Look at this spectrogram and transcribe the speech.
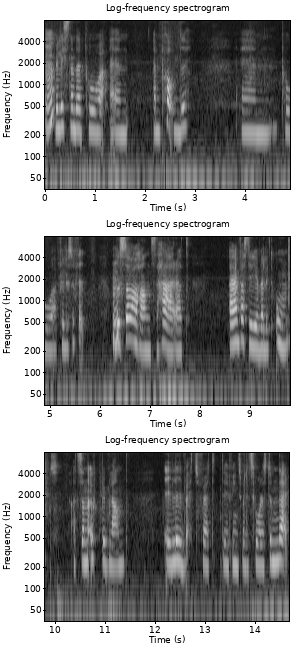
Mm. Vi lyssnade på en, en podd em, på filosofi. Och då Mm. sa han så här att även fast det gör väldigt ont att stanna upp ibland i livet för att det finns väldigt svåra stunder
